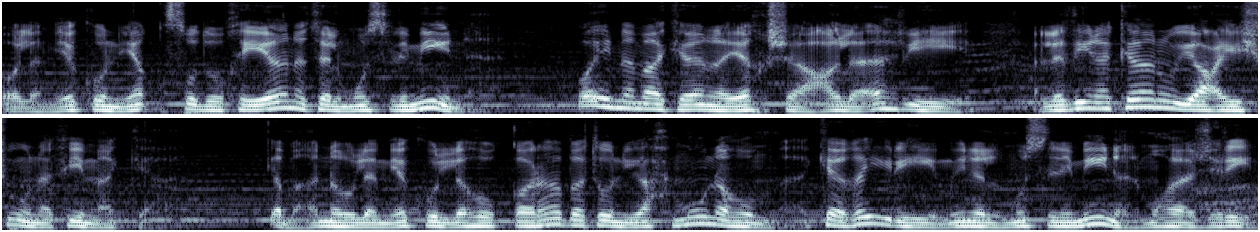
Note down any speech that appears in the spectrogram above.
ولم يكن يقصد خيانة المسلمين وإنما كان يخشى على أهله الذين كانوا يعيشون في مكة. كما أنه لم يكن له قرابة يحمونهم كغيره من المسلمين المهاجرين.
